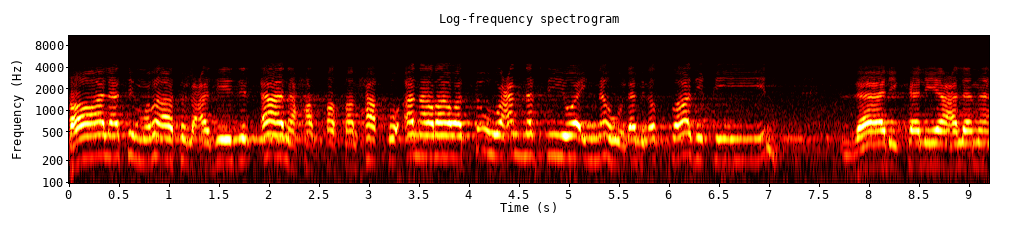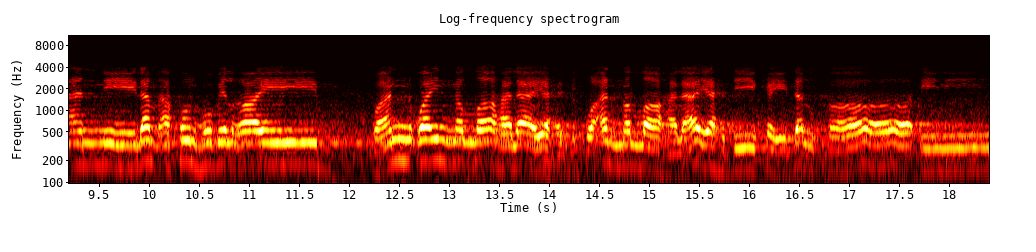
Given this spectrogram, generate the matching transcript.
قالت امرأة العزيز الآن حصحص الحق أنا راودته عن نفسي وإنه لمن الصادقين. ذلك ليعلم أني لم أخنه بالغيب وأن, وإن الله لا يهدي وأن الله لا يهدي كيد الخائنين.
